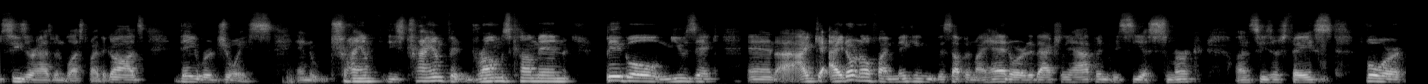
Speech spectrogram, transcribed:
Caesar has been blessed by the gods. They rejoice and triumph. These triumphant drums come in, big old music. And I, I, I don't know if I'm making this up in my head or it actually happened. We see a smirk on Caesar's face for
